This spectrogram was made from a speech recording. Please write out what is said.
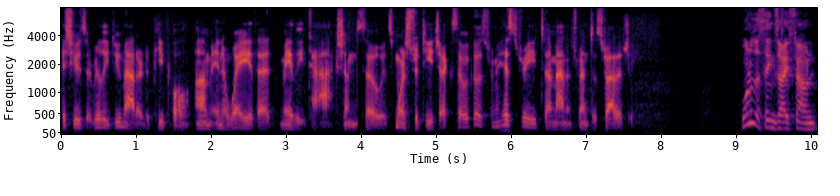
issues that really do matter to people um, in a way that may lead to action. So it's more strategic. So it goes from history to management to strategy. One of the things I found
